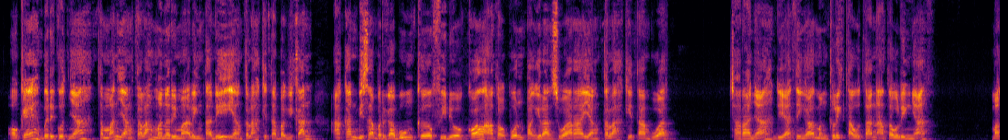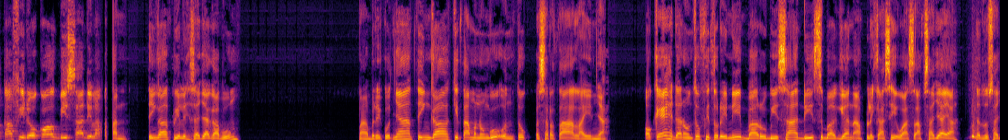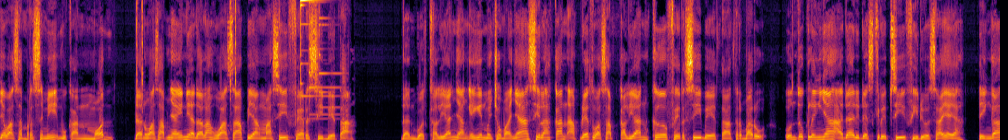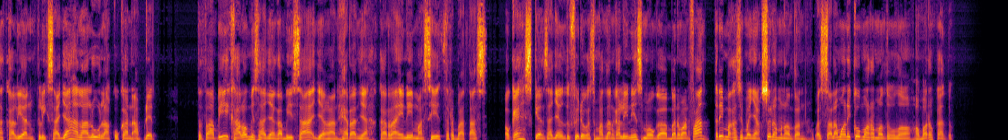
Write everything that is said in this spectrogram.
Oke, berikutnya teman yang telah menerima link tadi yang telah kita bagikan akan bisa bergabung ke video call ataupun panggilan suara yang telah kita buat. Caranya, dia tinggal mengklik tautan atau linknya, maka video call bisa dilakukan. Tinggal pilih saja gabung. Nah, berikutnya tinggal kita menunggu untuk peserta lainnya. Oke, dan untuk fitur ini baru bisa di sebagian aplikasi WhatsApp saja ya. Tentu saja WhatsApp resmi bukan mod dan WhatsAppnya ini adalah WhatsApp yang masih versi beta. Dan buat kalian yang ingin mencobanya, silahkan update WhatsApp kalian ke versi beta terbaru. Untuk linknya ada di deskripsi video saya ya. Tinggal kalian klik saja lalu lakukan update. Tetapi kalau misalnya nggak bisa, jangan heran ya, karena ini masih terbatas. Oke, sekian saja untuk video kesempatan kali ini. Semoga bermanfaat. Terima kasih banyak sudah menonton. Wassalamualaikum warahmatullahi wabarakatuh.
